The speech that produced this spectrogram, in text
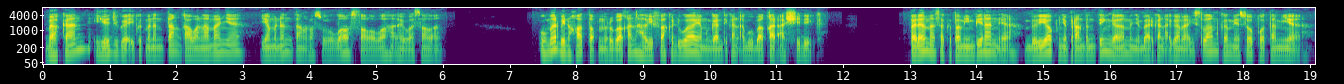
Bahkan, ia juga ikut menentang kawan lamanya yang menentang Rasulullah Shallallahu Alaihi Wasallam. Umar bin Khattab merupakan khalifah kedua yang menggantikan Abu Bakar Ash-Shiddiq. Pada masa kepemimpinannya, beliau punya peran penting dalam menyebarkan agama Islam ke Mesopotamia.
